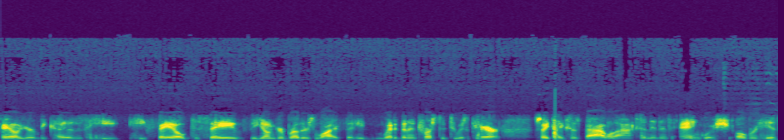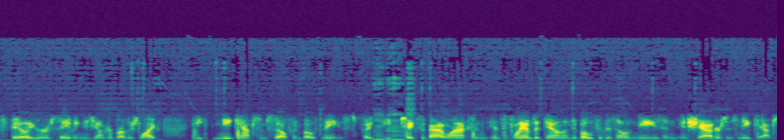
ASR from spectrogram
failure because he he failed to save the younger brother's life that he had been entrusted to his care. So he takes his battle axe and in his anguish over his failure of saving his younger brother's life, he kneecaps himself in both knees. So he, he takes a battle axe and, and slams it down onto both of his own knees and, and shatters his kneecaps.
